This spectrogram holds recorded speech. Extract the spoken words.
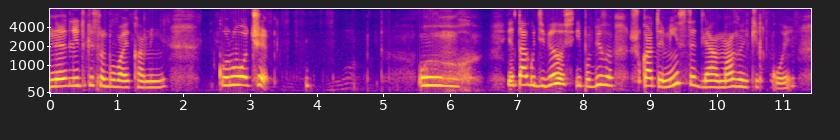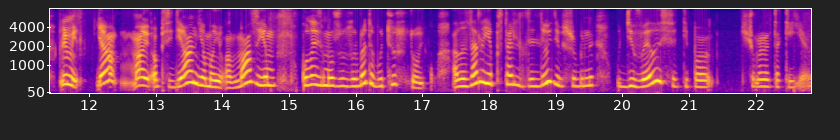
мене рідкісно буває камінь. Коротше. Ох, я так удивилась і побігла шукати місце для алмазної кіркої. Примір, я маю обсидіан, я маю алмази, я колись можу зробити цю стойку. Але зараз я поставлю для людей, щоб вони удивилися, типа, що в мене таке є.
